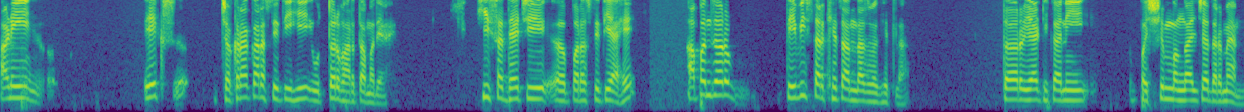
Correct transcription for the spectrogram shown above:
आणि एक स- चक्राकार स्थिती ही उत्तर भारतामध्ये आहे. ही सध्याची परिस्थिती आहे. आपण जर तेवीस तारखेचा अंदाज बघितला तर या ठिकाणी पश्चिम बंगालच्या दरम्यान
